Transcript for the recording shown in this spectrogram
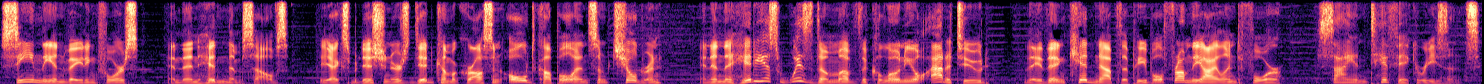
seen the invading force and then hidden themselves. The expeditioners did come across an old couple and some children and in the hideous wisdom of the colonial attitude, they then kidnapped the people from the island for scientific reasons.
